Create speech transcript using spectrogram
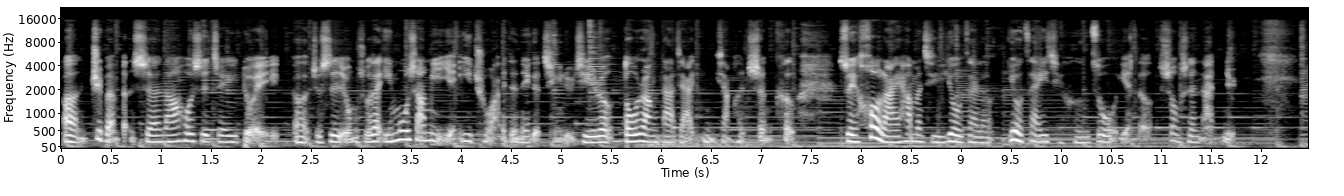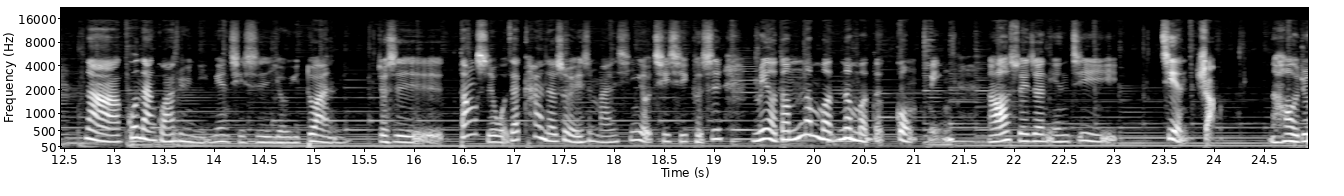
嗯剧本本身，然后或是这一对呃，就是我们说在荧幕上面演绎出来的那个情侣，其实都让大家印象很深刻。所以后来他们其实又在了，又在一起合作演了《瘦身男女》。那《孤男寡女》里面其实有一段。就是当时我在看的时候也是蛮心有戚戚，可是没有到那么那么的共鸣。然后随着年纪渐长，然后就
